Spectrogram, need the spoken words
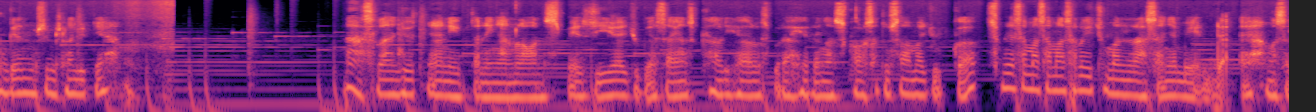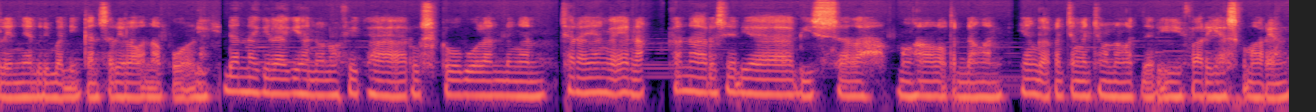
mungkin musim selanjutnya. Nah selanjutnya nih pertandingan lawan Spezia juga sayang sekali harus berakhir dengan skor satu sama juga. Sebenarnya sama-sama seri cuman rasanya beda ya ngeselinnya dibandingkan seri lawan Napoli. Dan lagi-lagi Handanovic harus kebobolan dengan cara yang gak enak karena harusnya dia bisa lah menghalau tendangan yang gak kenceng-kenceng banget dari Varias kemarin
